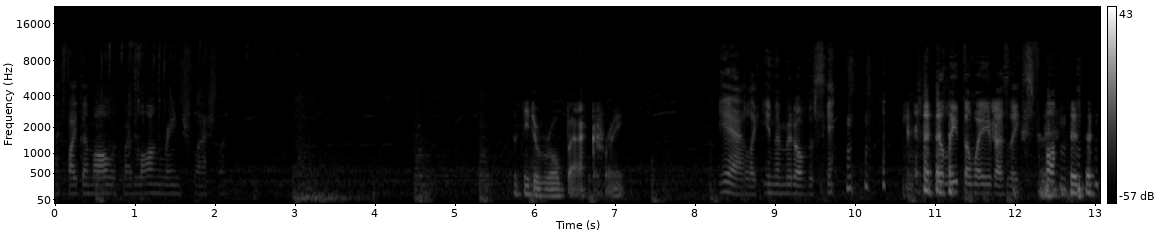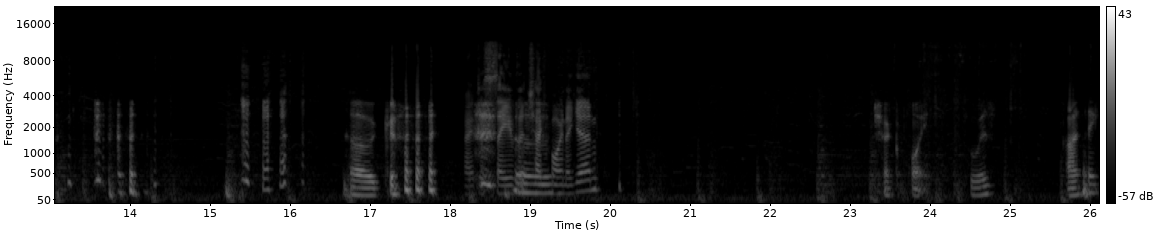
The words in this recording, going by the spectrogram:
I fight them all with my long range flashlight. Just need to roll back, right? Yeah, like in the middle of the scan. Delete the wave as they spawn. oh god. I just save the Uh. checkpoint again. Checkpoint. Who is? I think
